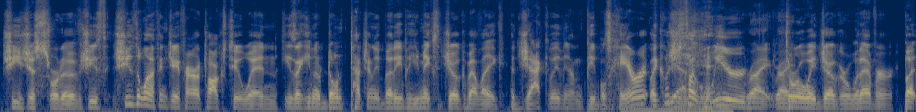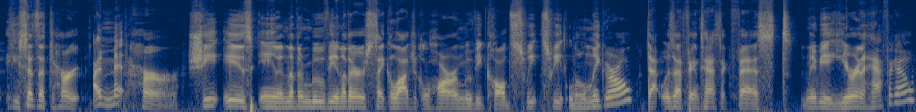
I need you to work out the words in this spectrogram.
She's just sort of she's she's the one I think Jay Pharoah talks to when he's like, you know, don't touch anybody, but he makes a joke about like ejaculating on people's hair, like which is Yeah. like weird Right, right. throwaway joke or whatever. But he says that to her. I met her. She is in another movie, another psychological horror movie called Sweet Sweet Lonely Girl. That was at Fantastic Fest maybe a year and a half ago,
